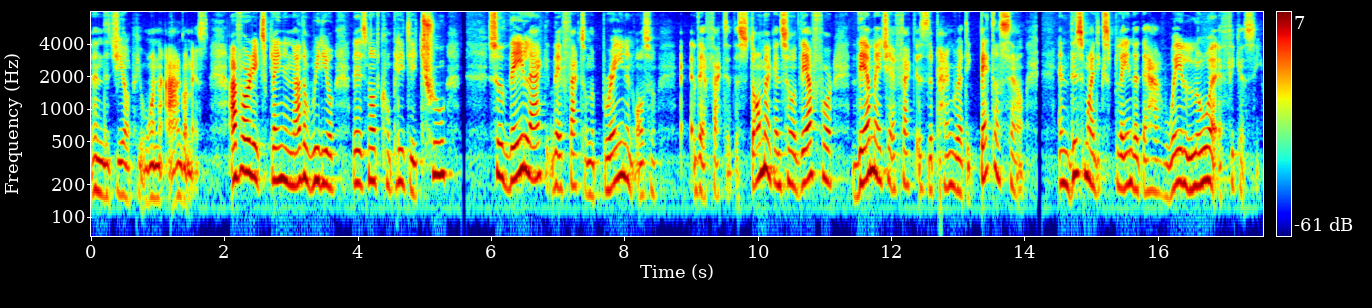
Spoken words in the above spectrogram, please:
than the GLP-1 agonist. I've already explained in another video that it's not completely true. So they lack the effects on the brain and also the effect at the stomach, and so therefore their major effect is the pancreatic beta cell, and this might explain that they have way lower efficacy.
